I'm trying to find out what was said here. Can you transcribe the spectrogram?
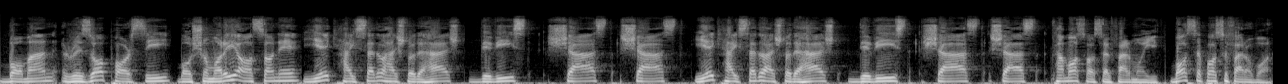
با من رضا پارسی با شماره آسان 1 888 200 60 60 1 888 200 60 60 تماس حاصل فرمایید. با سپاس فراوان.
